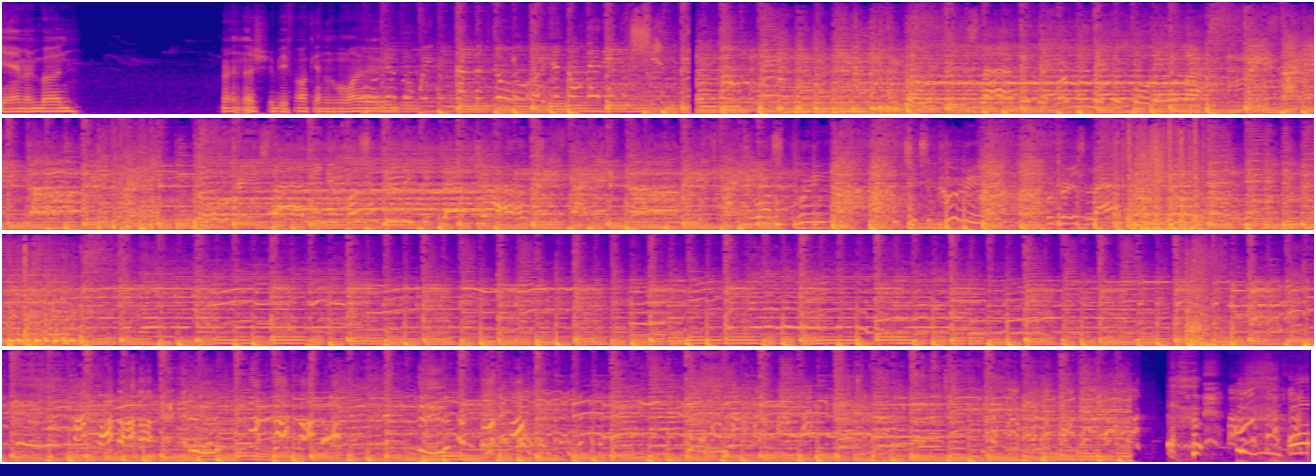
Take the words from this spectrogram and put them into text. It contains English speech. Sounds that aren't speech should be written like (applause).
Gammon, bud. Man, this should be fucking low. (laughs) oh.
